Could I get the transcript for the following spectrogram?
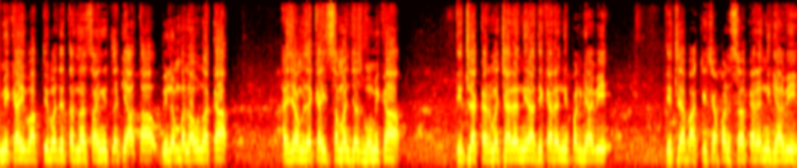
मी काही बाबतीमध्ये त्यांना सांगितलं की आता विलंब लावू नका. ह्याच्यामध्ये काही समंजस भूमिका तिथल्या कर्मचाऱ्यांनी अधिकाऱ्यांनी पण घ्यावी तिथल्या बाकीच्या पण सहकाऱ्यांनी घ्यावी.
